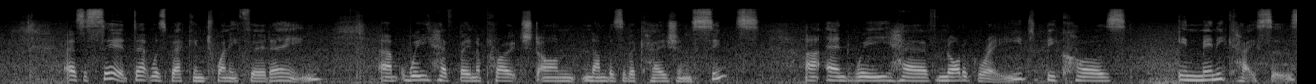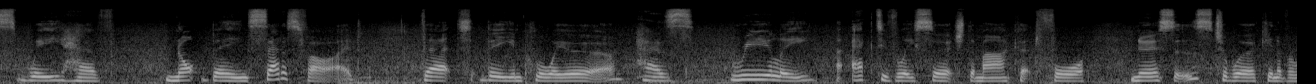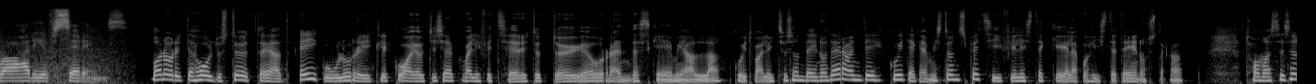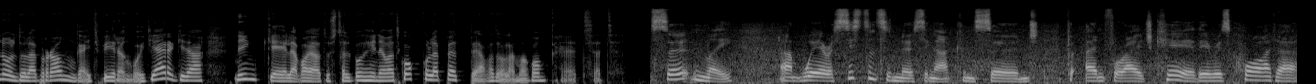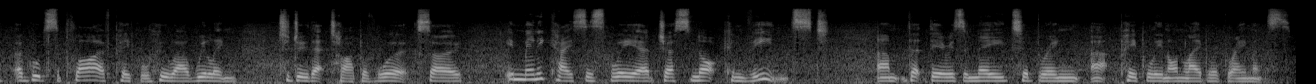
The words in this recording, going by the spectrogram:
As I said, that was back in 2013. Um, we have been approached on numbers of occasions since, uh, and we have not agreed because, in many cases, we have not been satisfied that the employer has really actively searched the market for nurses to work in a variety of settings. Vanurite hooldustöötajad ei kuulu riikliku ajutise kvalifitseeritud tööjõu rändeskeemi alla, kuid valitsus on teinud erandi, kui tegemist on spetsiifiliste keelepõhiste teenustega. Thomase sõnul tuleb rangeid piiranguid järgida ning keelevajadustel põhinevad kokkulepped peavad olema konkreetsed Certainly, um, where assistants in nursing are concerned and for aged care, there is quite a, a good supply of people who are willing to do that type of work. So in many cases, we are just not convinced um, that there is a need to bring uh, people in on labour agreements.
